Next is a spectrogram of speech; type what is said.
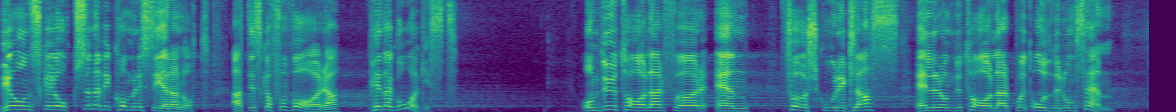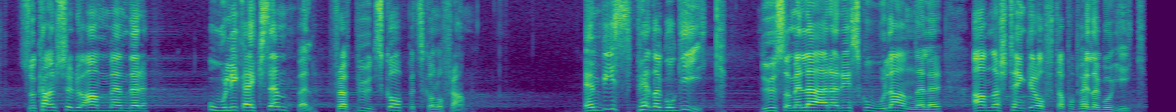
Vi önskar ju också när vi kommunicerar något att det ska få vara pedagogiskt. Om du talar för en förskoleklass eller om du talar på ett ålderdomshem så kanske du använder olika exempel för att budskapet ska nå fram. En viss pedagogik, du som är lärare i skolan eller annars tänker ofta på pedagogik,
